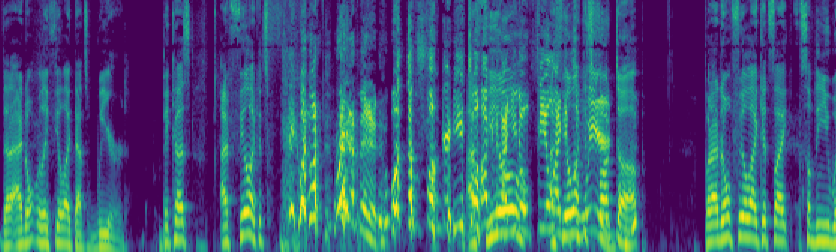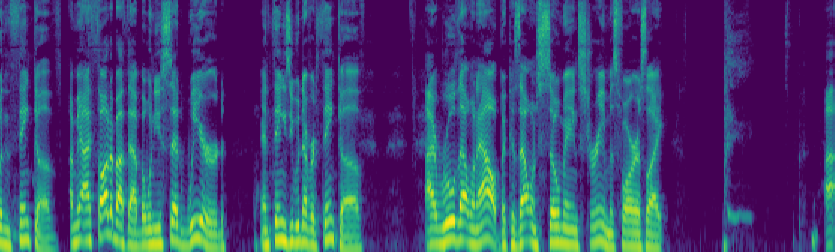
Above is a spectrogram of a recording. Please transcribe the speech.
that I don't really feel like that's weird because I feel like it's wait, wait, wait, wait a minute what the fuck are you talking about you don't feel like I feel it's like it's weird fucked up, but I don't feel like it's like something you wouldn't think of. I mean, I thought about that, but when you said weird and things you would never think of, I ruled that one out because that one's so mainstream as far as like uh,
